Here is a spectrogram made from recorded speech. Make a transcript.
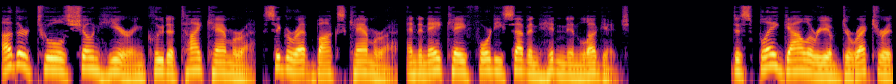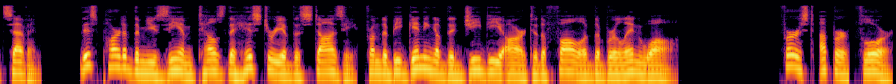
Other tools shown here include a tie camera, cigarette box camera, and an AK-47 hidden in luggage. Display Gallery of Directorate 7. This part of the museum tells the history of the Stasi, from the beginning of the GDR to the fall of the Berlin Wall. First upper floor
